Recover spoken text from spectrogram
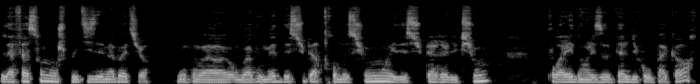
la façon dont je peux utiliser ma voiture. Donc on va on va vous mettre des super promotions et des super réductions pour aller dans les hôtels du groupe Accor,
